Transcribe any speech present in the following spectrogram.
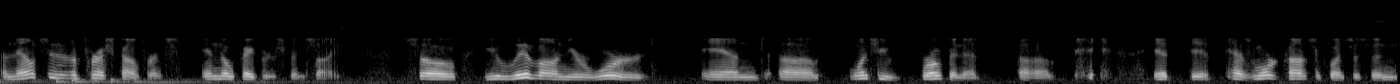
announce it at a press conference, and no paper's been signed. So you live on your word, and uh, once you've broken it, uh, it it has more consequences than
